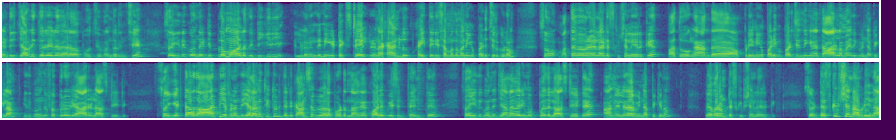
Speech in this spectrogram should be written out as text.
அண்ட் ஜவுளித்துறையில் வேலை போச்சு வந்துருந்துச்சு. ஸோ இதுக்கு வந்து டிப்ளமோ அல்லது டிகிரி இல்லை வந்து நீங்கள் டெக்ஸ்டைல் இல்லைனா ஹேண்ட்லூம் கைத்தறி சம்மந்தமாக நீங்கள் படிச்சிருக்கணும். ஸோ மற்ற விவரம் எல்லாம் டிஸ்கிரிப்ஷனில் இருக்குது பார்த்துக்கோங்க. அந்த அப்படி நீங்கள் படிப்பு படிச்சிருந்தீங்கன்னா தாராளமாக இதுக்கு விண்ணப்பிக்கலாம். இதுக்கு வந்து ஃபெப்ரவரி ஆறு லாஸ்ட் டேட்டு ஸோ எட்டாவது ஆர்பிஎஃப்ல வந்து எழுநூற்றி தொண்ணூத்தெட்டு கான்செப்ட் வேலை போட்டிருந்தாங்க. குவாலிஃபிகேஷன் டென்த்து ஸோ இதுக்கு வந்து ஜனவரி முப்பது லாஸ்ட் டேட்டு ஆன்லைனில் தான் விண்ணப்பிக்கணும். விவரம் டிஸ்கிரிப்ஷனில் இருக்குது ஸோ டெஸ்கிரிப்ஷன் அப்படின்னா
